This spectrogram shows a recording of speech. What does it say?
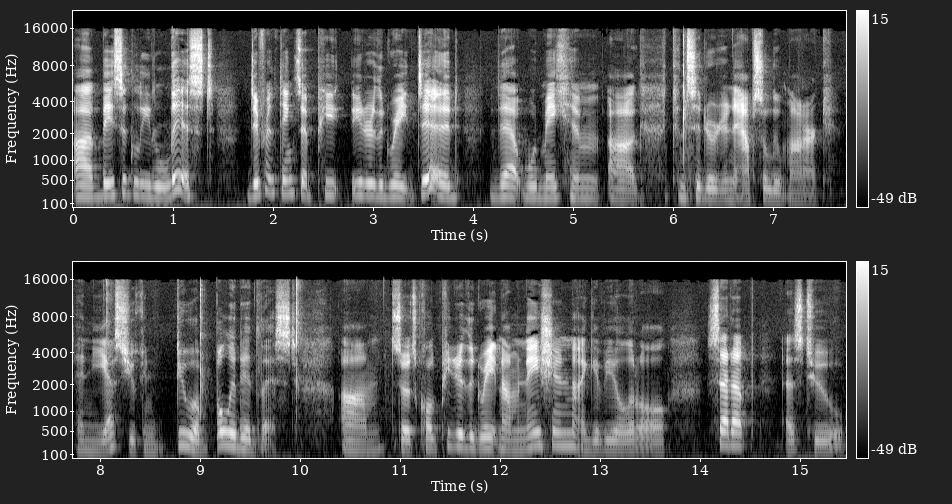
uh, basically list different things that Peter the Great did that would make him uh, considered an absolute monarch. And yes, you can do a bulleted list. Um, so it's called Peter the Great nomination. I give you a little setup as to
